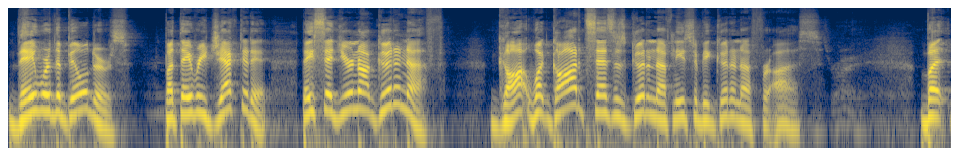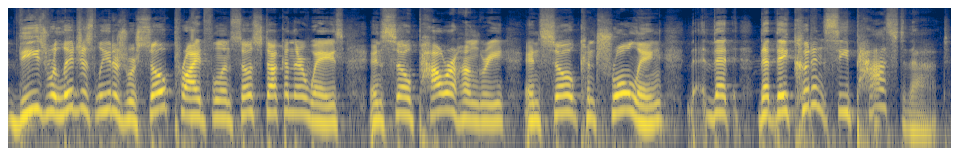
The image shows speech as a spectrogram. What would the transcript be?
They were the builders, but they rejected it. They said, You're not good enough. God, what God says is good enough needs to be good enough for us. But these religious leaders were so prideful and so stuck in their ways and so power hungry and so controlling that, that they couldn't see past that.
